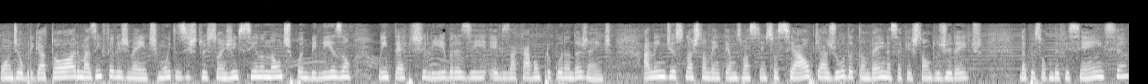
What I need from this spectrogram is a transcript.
onde é obrigatório, mas infelizmente muitas instituições de ensino não disponibilizam o intérprete Libras e eles acabam procurando a gente. Além disso, nós também temos uma assistente social que ajuda também nessa questão dos direitos da pessoa com deficiência,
